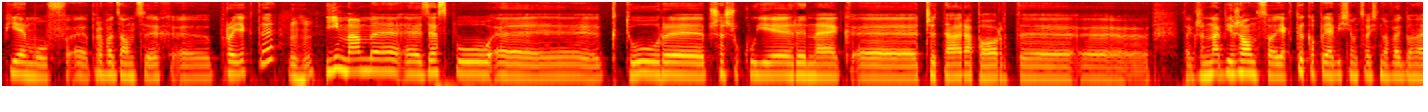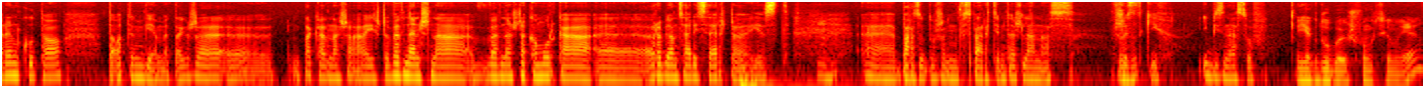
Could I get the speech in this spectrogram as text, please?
PM-ów e, prowadzących projekty mhm. i mamy zespół, który przeszukuje rynek, czyta raporty. Także na bieżąco, jak tylko pojawi się coś nowego na rynku, to, to o tym wiemy. Także taka nasza jeszcze wewnętrzna, wewnętrzna komórka robiąca research jest mhm. Bardzo dużym wsparciem też dla nas wszystkich mhm. i biznesów. I jak długo już funkcjonuje?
